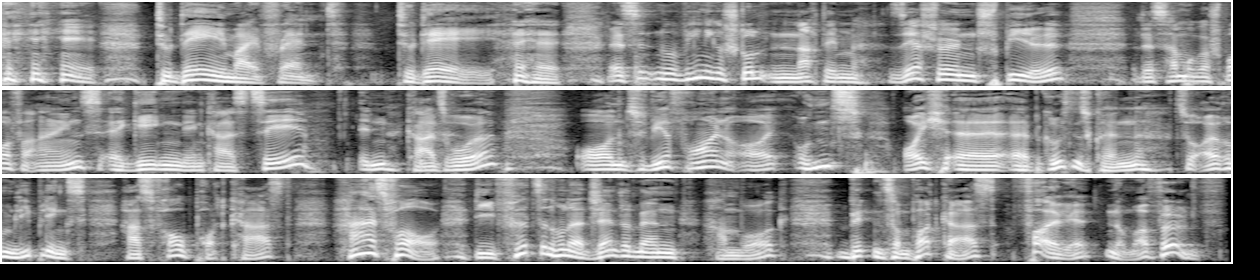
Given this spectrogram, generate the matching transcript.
Today, my friend. Today. Es sind nur wenige Stunden nach dem sehr schönen Spiel des Hamburger Sportvereins äh, gegen den KSC in Karlsruhe. Und wir freuen uns, euch äh, begrüßen zu können zu eurem Lieblings-HSV-Podcast. HSV, die 1400 Gentlemen Hamburg, bitten zum Podcast, Folge Nummer 5.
